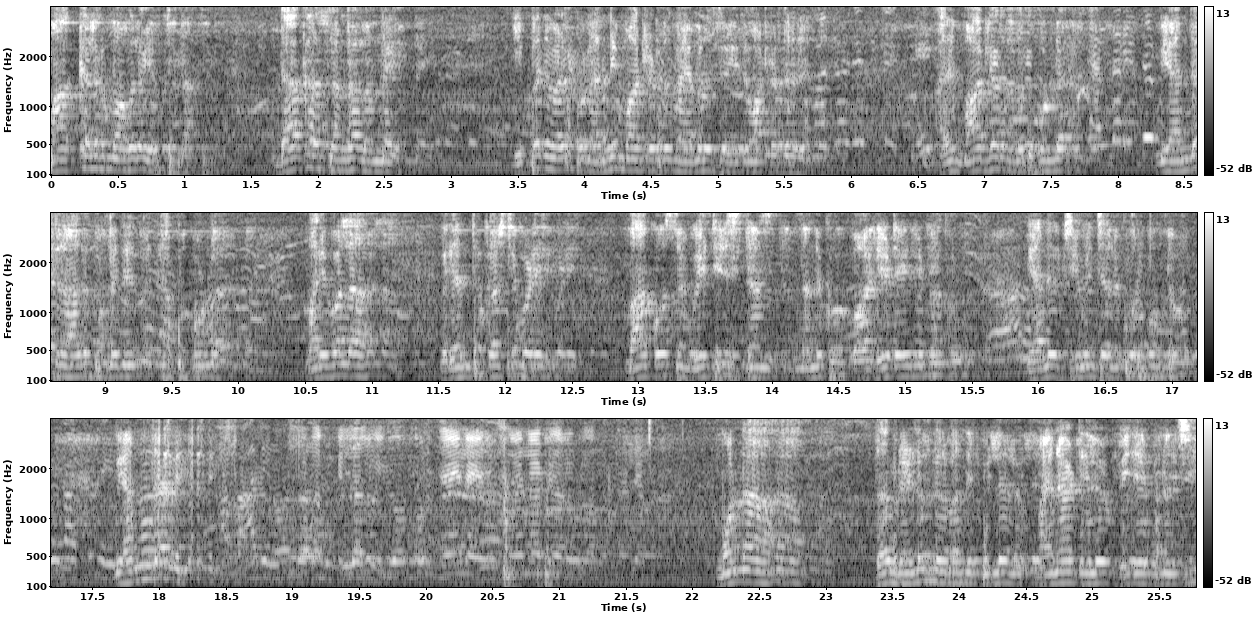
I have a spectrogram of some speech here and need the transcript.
మా అక్కలకు మా వాళ్ళకి చెప్తున్నా. డాకా సంఘాలు ఉన్నాయి. ఇబ్బంది పడకుండా అన్ని మాట్లాడుతూ మా ఎమ్మెల్యే ఇది మాట్లాడతాడు. అది మాట్లాడితే తప్పకుండా మీ అందరిని ఆదుకుంటే నేను తప్పకుండా మరి వల్ల మీరు ఎంతో కష్టపడి మా కోసం వెయిట్ చేసినందుకు బాగా లేట్ అయింది మాకు. మీ అందరికి క్షమించాలని కోరుకుంటూ మీ అందరినీ. మొన్న దాదాపు రెండు వందల మంది పిల్లలు మైనార్టీలో బీజేపీ నుంచి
